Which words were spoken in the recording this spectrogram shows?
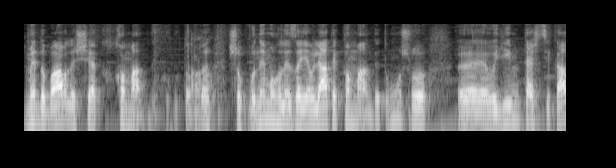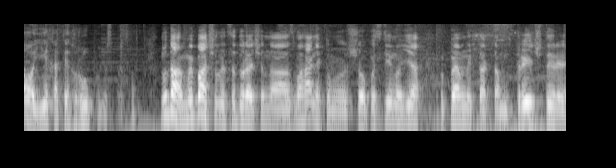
Ми додали ще командний кубок. Тобто, Ага. щоб вони могли заявляти команди, тому що е, їм теж цікаво їхати групою спортсменів. Ну так, да, ми бачили це, до речі, на змаганнях, тому що постійно є певних так там 3-4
